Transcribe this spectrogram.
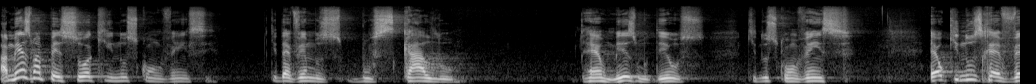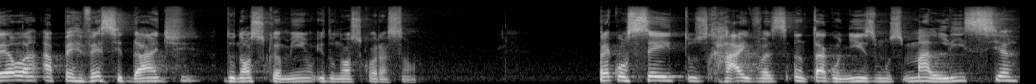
A mesma pessoa que nos convence que devemos buscá-lo, é o mesmo Deus que nos convence, é o que nos revela a perversidade do nosso caminho e do nosso coração. Preconceitos, raivas, antagonismos, malícia,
